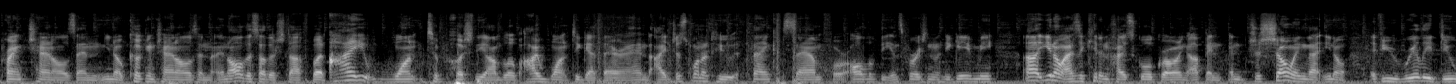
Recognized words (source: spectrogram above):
prank channels and you know cooking channels and, and all this other stuff. But I want to push the envelope. I want to get there and I just wanted to thank Sam for all of the inspiration that he gave me uh, you know as a kid in high school growing up and, and just showing that you know if you really do do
